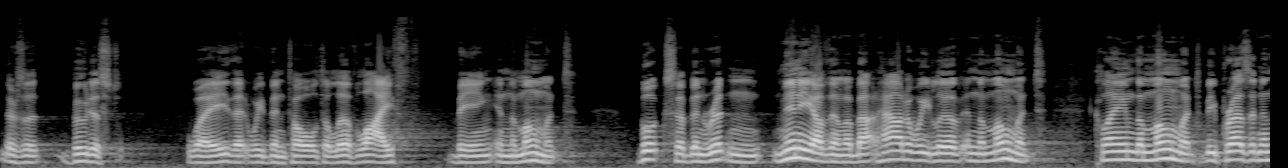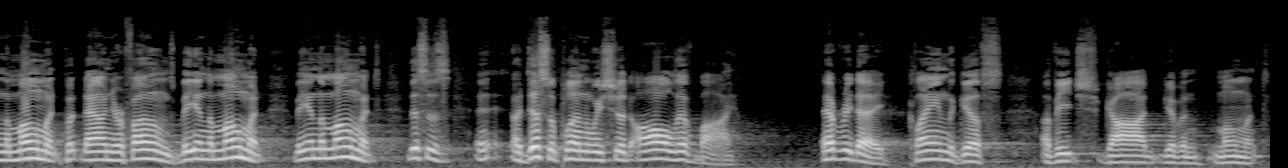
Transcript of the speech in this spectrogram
There's a Buddhist way that we've been told to live life being in the moment. Books have been written, many of them, about how do we live in the moment Claim the moment. Be present in the moment. Put down your phones. Be in the moment. Be in the moment. This is a discipline we should all live by every day. Claim the gifts of each God given moment.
